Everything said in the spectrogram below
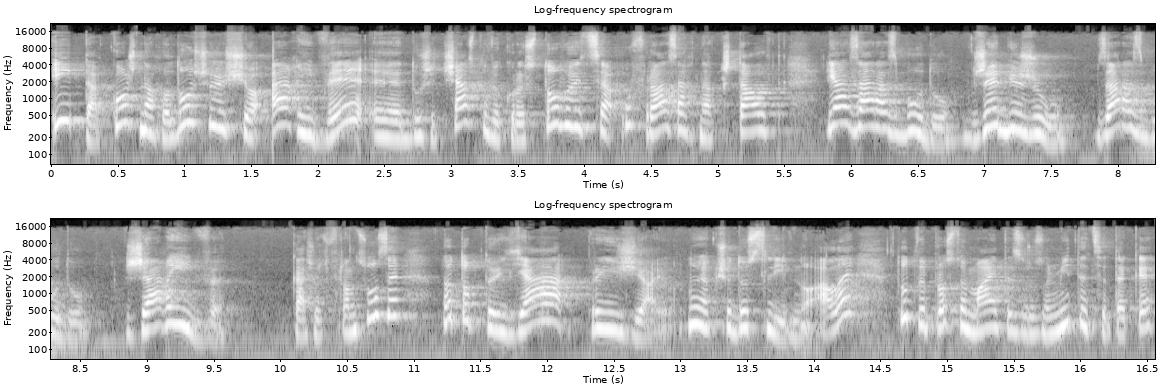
І також наголошую, що arriver е, дуже часто використовується у фразах на кшталт Я зараз буду, вже біжу, зараз буду. J'arrive, кажуть французи. Ну тобто я приїжджаю. Ну, якщо дослівно. Але тут ви просто маєте зрозуміти, це таке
